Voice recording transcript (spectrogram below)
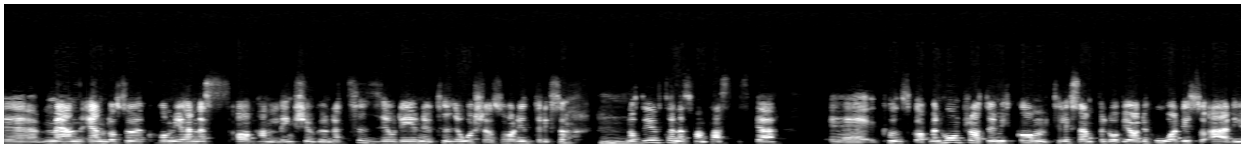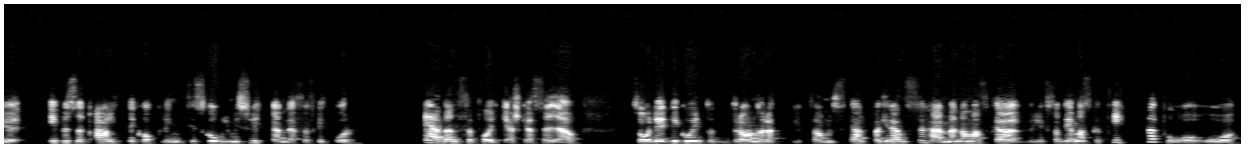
Eh, men ändå så kom ju hennes avhandling 2010 och det är nu tio år sedan så har det inte liksom mm. nått ut hennes fantastiska eh, kunskap. Men hon pratar mycket om till exempel då vid ADHD så är det ju i princip alltid koppling till skolmisslyckande för flickor. Även för pojkar ska jag säga. Så det, det går inte att dra några liksom, skarpa gränser här men om man ska, liksom, det man ska titta på och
